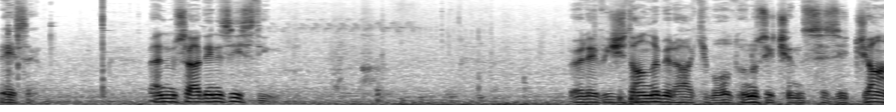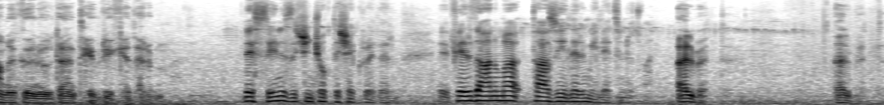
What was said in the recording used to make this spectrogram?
Neyse. Ben müsaadenizi isteyeyim. Böyle vicdanlı bir hakim olduğunuz için sizi canı gönülden tebrik ederim. Desteğiniz için çok teşekkür ederim. E, Feride Hanım'a taziyelerimi iletin lütfen. Elbette. Elbette.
